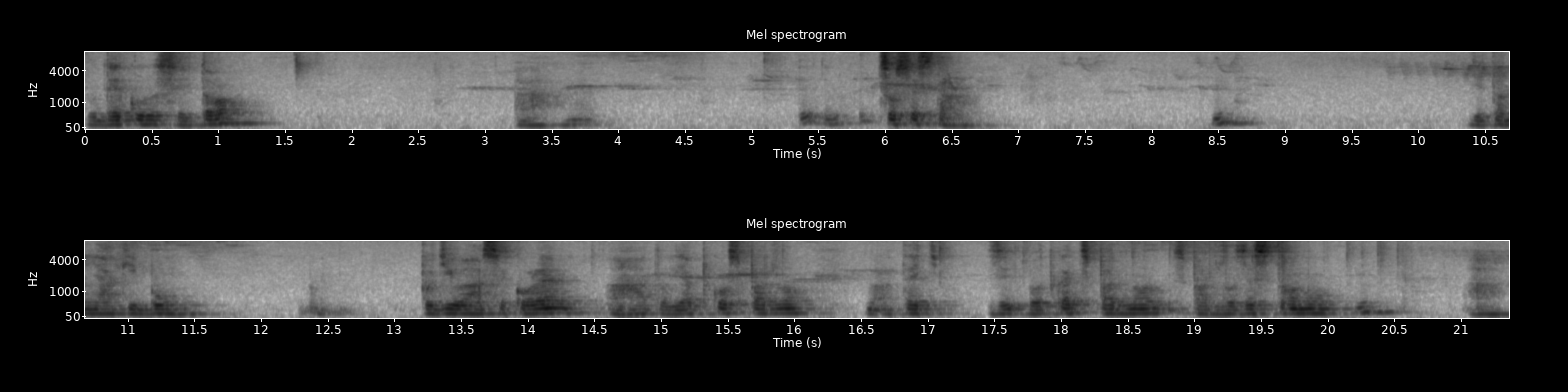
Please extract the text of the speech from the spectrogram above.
tu deku si to. A co se stalo? Hm? Je tam nějaký bum. Podívá se kolem, aha, to jabko spadlo, no a teď odkud spadlo, spadlo ze stromu hm? a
